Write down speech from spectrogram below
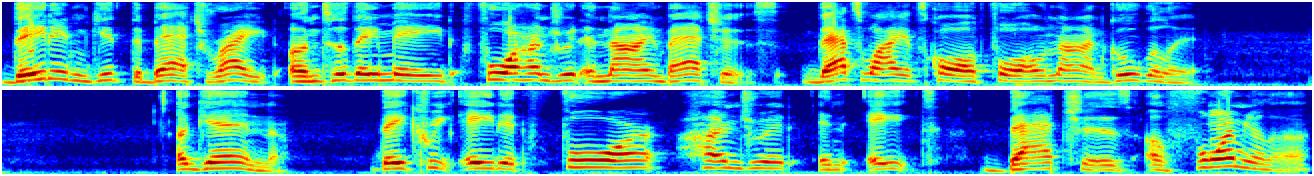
They didn't get the batch right until they made 409 batches. That's why it's called 409. Google it. Again, they created 408 batches of formula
